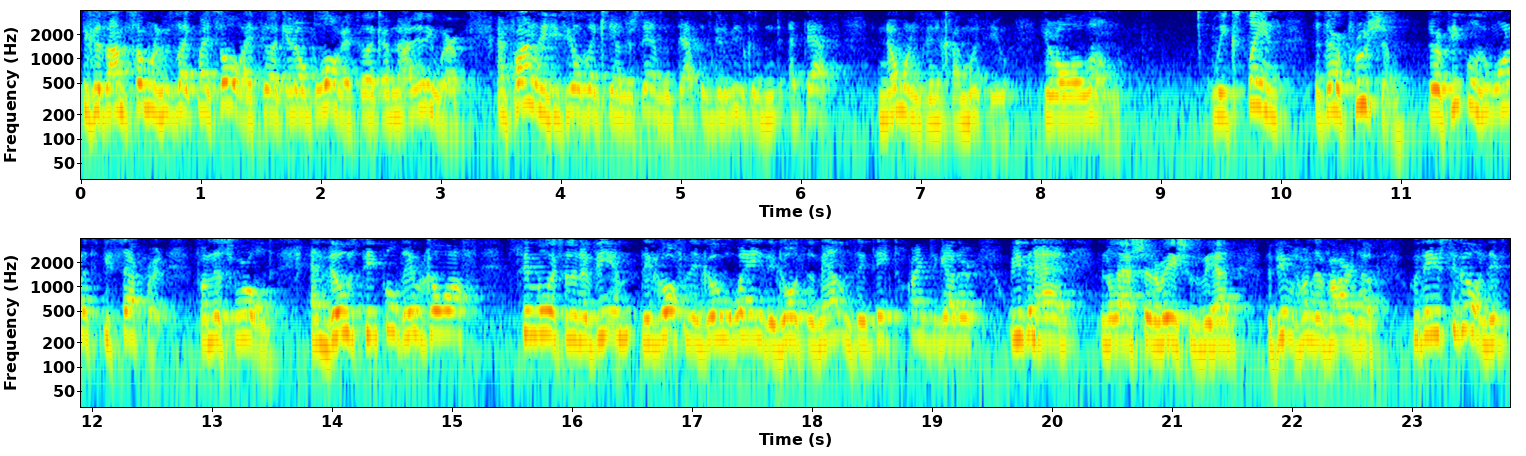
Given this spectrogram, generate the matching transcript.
because I'm someone who's like my soul. I feel like I don't belong. I feel like I'm not anywhere. And finally, he feels like he understands what death is going to be because at death, no one is going to come with you. You're all alone we explained that there are prushim. There are people who wanted to be separate from this world. And those people, they would go off similar to the Nevi'im. They'd go off and they'd go away. They'd go into the mountains. They'd take time together. We even had, in the last generations, we had the people from the Varduk who they used to go and they'd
